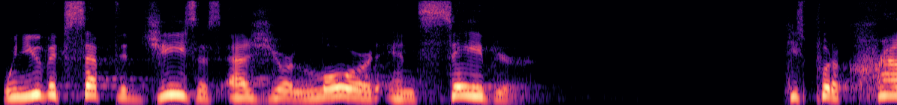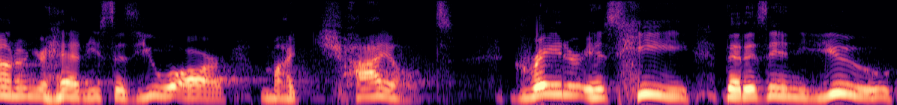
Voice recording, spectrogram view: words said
when you've accepted Jesus as your Lord and Savior, He's put a crown on your head and He says, You are my child. Greater is He that is in you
